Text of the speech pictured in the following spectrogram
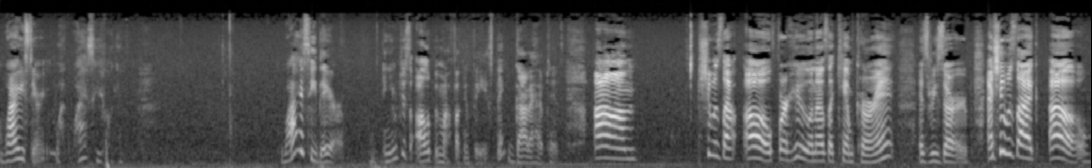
Why are you staring? Why is he fucking? Why is he there? And you're just all up in my fucking face. Thank God I have tents. Um, she was like, "Oh, for who?" And I was like, "Cam Current is reserved." And she was like, "Oh,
